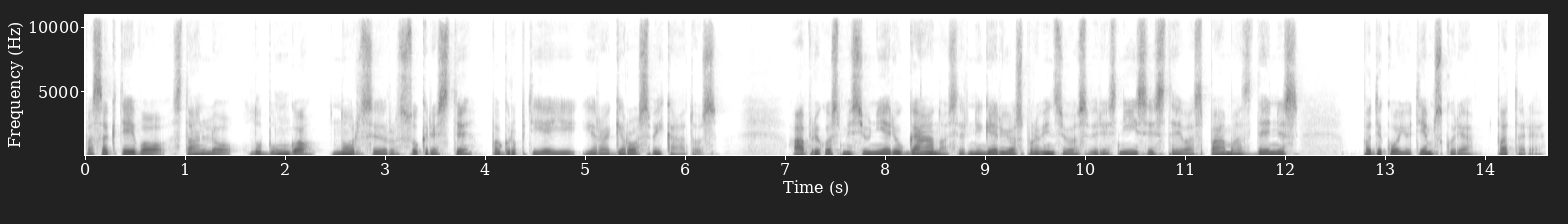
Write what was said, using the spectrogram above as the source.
Pasak tėvo Stanlio Lubungo, nors ir sukresti, pagruptieji yra geros veikatos. Afrikos misionierių Ganos ir Nigerijos provincijos vyresnysis tėvas Pamas Denis padėkojo tiems, kurie patarė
